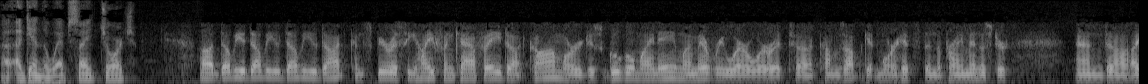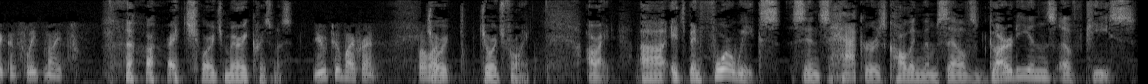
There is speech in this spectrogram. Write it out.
uh, again, the website, George? Uh, www.conspiracy-cafe.com or just Google my name. I'm everywhere where it uh, comes up. Get more hits than the Prime Minister. And uh, I can sleep nights. All right, George. Merry Christmas. You too, my friend. Bye-bye. George, George Freund. All right. Uh, it's been four weeks since hackers calling themselves Guardians of Peace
